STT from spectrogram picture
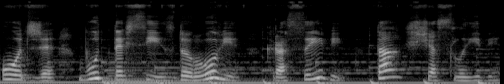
Отже, будьте всі здорові, красиві та щасливі!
